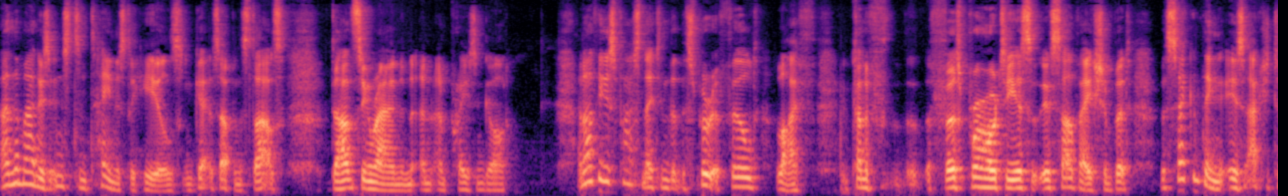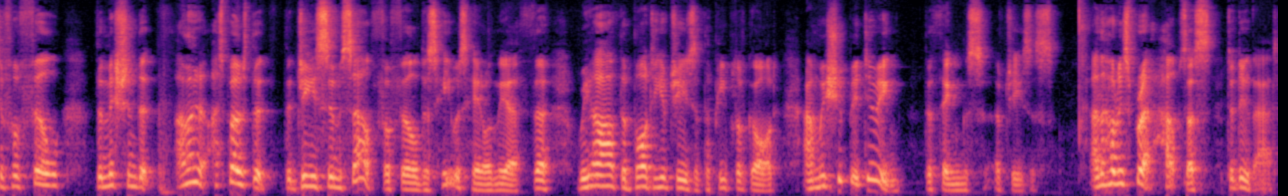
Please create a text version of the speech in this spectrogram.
And the man is instantaneously heals and gets up and starts dancing around and, and, and praising God. And I think it's fascinating that the spirit filled life, kind of the first priority is, is salvation, but the second thing is actually to fulfill the mission that I, mean, I suppose that, that Jesus himself fulfilled as he was here on the earth. That we are the body of Jesus, the people of God, and we should be doing the things of Jesus. And the Holy Spirit helps us to do that.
